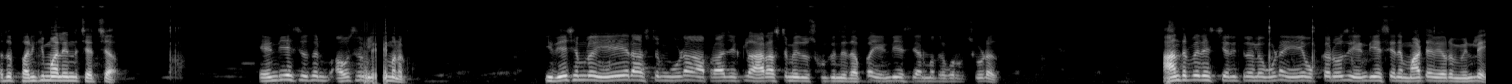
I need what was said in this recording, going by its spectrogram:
అదో పనికి మాలిన చర్చ. ఎన్డీఏసీ అవసరం లేదు మనకు. ఈ దేశంలో ఏ రాష్ట్రం కూడా ఆ ప్రాజెక్టులో ఆ రాష్ట్రమే చూసుకుంటుంది తప్ప ఎన్డీఎస్సీ అనుమతుల కొరకు చూడదు. ఆంధ్రప్రదేశ్ చరిత్రలో కూడా ఏ ఒక్కరోజు ఎన్డీఎస్సీ అనే మాట ఎవరు వినలే.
